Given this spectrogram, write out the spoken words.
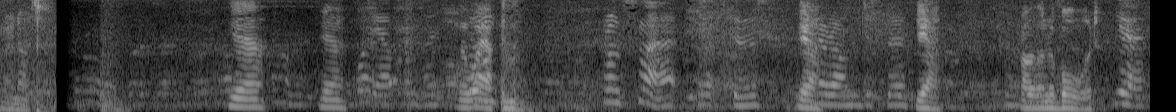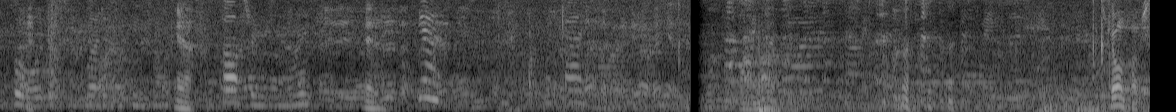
Very nice. Yeah, yeah. Way up, aren't they? They're way up in. They're on slats, so that's good. Yeah. They're on just the Yeah, rather than a board. yeah board. That's what I was looking for. Yeah, Bathroom's nice. yeah. Yeah. Okay. Come on, Pops.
